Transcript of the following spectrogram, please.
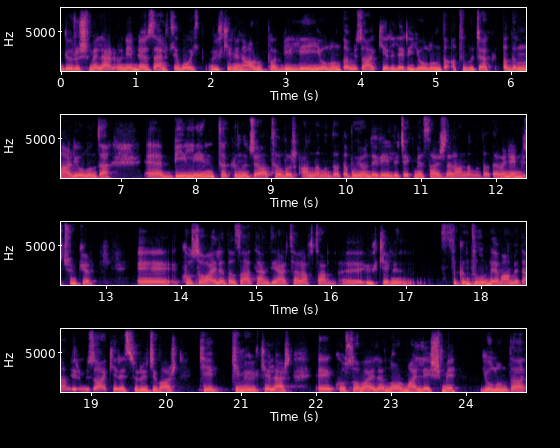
görüşmeler önemli. Özellikle bu ülkenin Avrupa Birliği yolunda, müzakereleri yolunda, atılacak adımlar yolunda e, birliğin takınacağı tavır anlamında da, bu yönde verilecek mesajlar anlamında da önemli. Çünkü e, Kosova'yla da zaten diğer taraftan e, ülkenin sıkıntılı devam eden bir müzakere süreci var ki kimi ülkeler e, Kosova ile normalleşme yolunda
